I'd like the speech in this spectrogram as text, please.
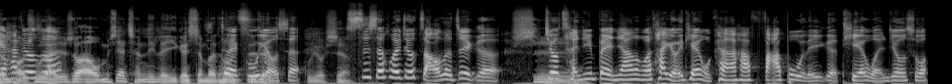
份跑出来，就说啊，我们现在成立了一个什么对股有社，股有社，施生辉就着了这个，就曾经被人家弄过。他有一天我看到他发布了一个贴文，就是说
